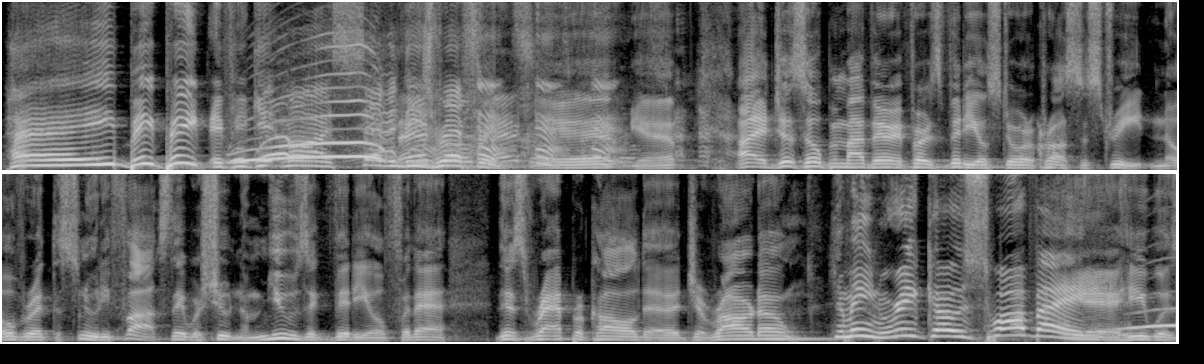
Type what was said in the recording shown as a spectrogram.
Hey, beep beep, if you get my 70s reference. Yeah, yeah. I had just opened my very first video store across the street, and over at the Snooty Fox, they were shooting a music video for that this rapper called uh, Gerardo. You mean Rico Suave? Yeah, he was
